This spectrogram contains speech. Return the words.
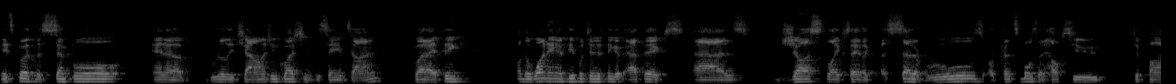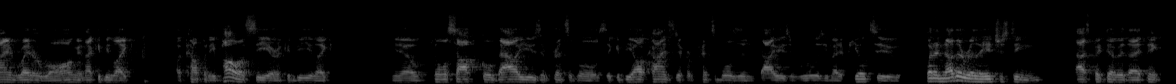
it's both a simple and a really challenging question at the same time. But I think on the one hand, people tend to think of ethics as just like say like a set of rules or principles that helps you define right or wrong, and that could be like a company policy, or it could be like you know philosophical values and principles. It could be all kinds of different principles and values and rules you might appeal to. But another really interesting aspect of it that I think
